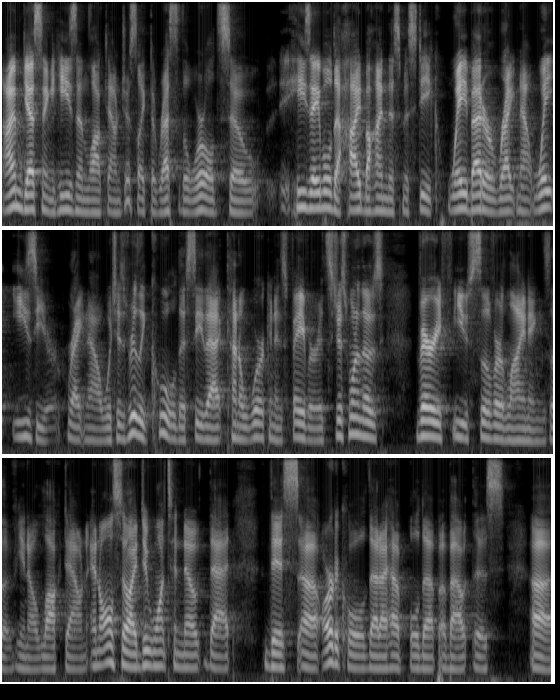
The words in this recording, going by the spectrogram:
I'm guessing he's in lockdown just like the rest of the world. So he's able to hide behind this mystique way better right now, way easier right now, which is really cool to see that kind of work in his favor. It's just one of those very few silver linings of, you know, lockdown. And also, I do want to note that this uh, article that I have pulled up about this uh,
